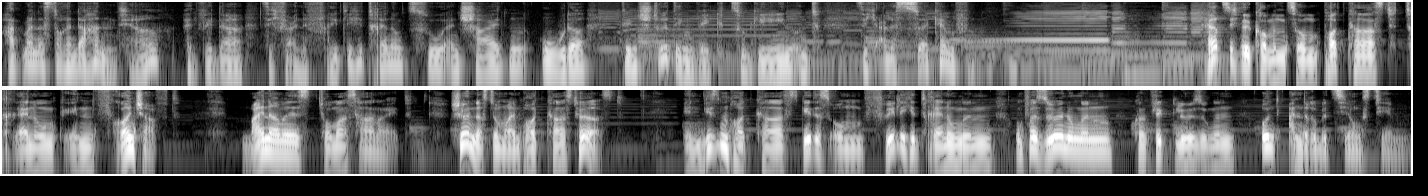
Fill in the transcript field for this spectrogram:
Hat man es doch in der Hand, ja? entweder sich für eine friedliche Trennung zu entscheiden oder den strittigen Weg zu gehen und sich alles zu erkämpfen. Herzlich willkommen zum Podcast Trennung in Freundschaft. Mein Name ist Thomas Harnight. Schön, dass du meinen Podcast hörst. In diesem Podcast geht es um friedliche Trennungen, um Versöhnungen, Konfliktlösungen und andere Beziehungsthemen.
